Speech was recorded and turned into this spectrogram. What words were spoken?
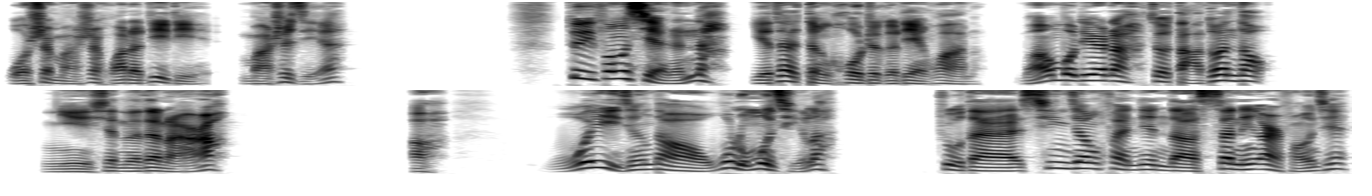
我是马世华的弟弟马世杰。对方显然呢也在等候这个电话呢，忙不迭的就打断道：“你现在在哪儿啊？啊，我已经到乌鲁木齐了，住在新疆饭店的三零二房间。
